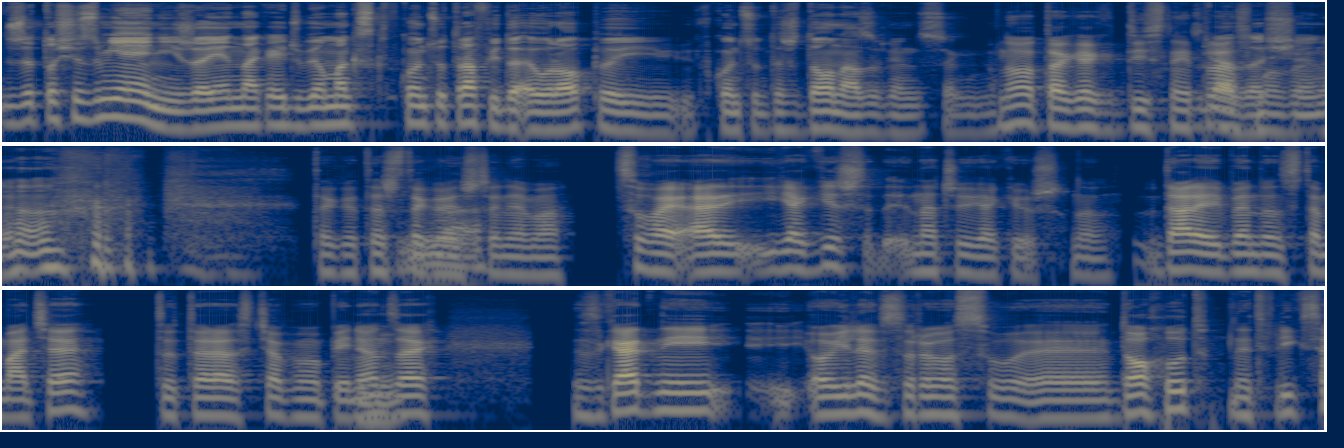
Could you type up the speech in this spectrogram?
że to się zmieni, że jednak HBO Max w końcu trafi do Europy i w końcu też do nas, więc jakby No tak jak Disney Plus może, się. nie? No. Tego też tego No. jeszcze nie ma. Słuchaj, a jak już, znaczy jak już, no dalej będąc w temacie, to teraz chciałbym o pieniądzach. Mhm. Zgadnij, o ile wzrósł e, dochód Netflixa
